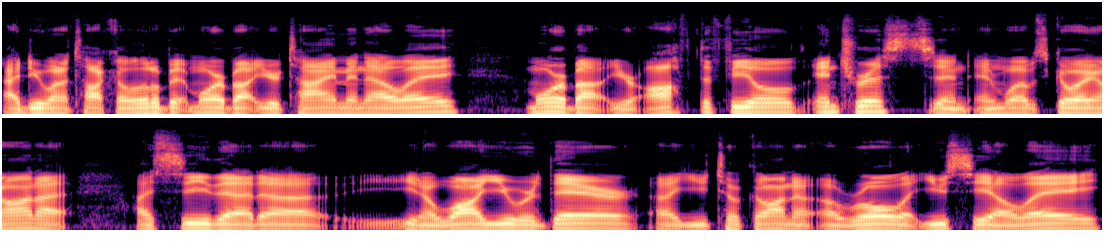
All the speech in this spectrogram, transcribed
I do want to talk a little bit more about your time in LA more about your off the field interests and, and what was going on. I, I see that, uh, you know, while you were there, uh, you took on a, a, role at UCLA.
